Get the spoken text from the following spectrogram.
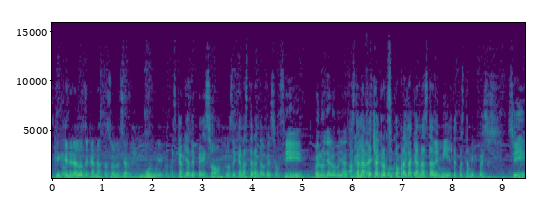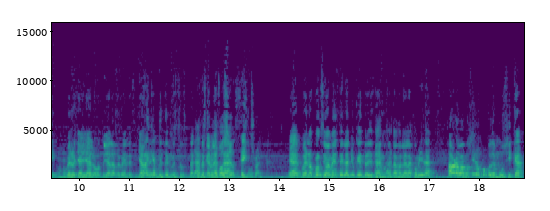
Es que en general los de canasta suelen ser muy, muy económicos. Es que había de peso, los de canasta eran de peso. Sí, bueno, ya luego ya... Hasta la fecha creo que si compras la canasta de mil te cuesta mil pesos. Sí, pero ya, ya luego tú ya la revendes y ya hay que meter nuestros tacos Ya, de canasta negocio, sí. 8-track. Eh, bueno, próximamente el año que entra ya estaremos dándole a la comida. Ahora vamos a ir a un poco de música.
